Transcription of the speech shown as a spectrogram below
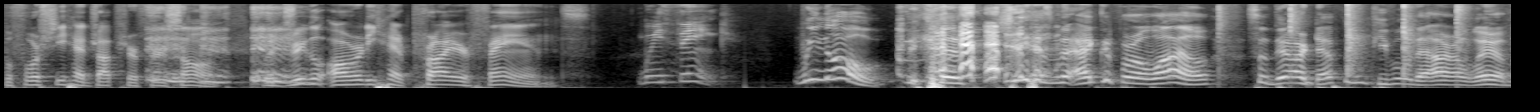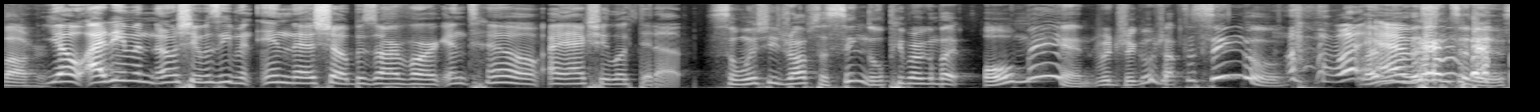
before she had dropped her first song. Rodrigo already had prior fans. We think. We know because she has been acting for a while, so there are definitely people that are aware about her. Yo, I didn't even know she was even in that show, Bizaardvark, until I actually looked it up. So when she drops a single, people are gonna be like, "Oh man, Rodrigo dropped a single. What? Let me listen to this."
